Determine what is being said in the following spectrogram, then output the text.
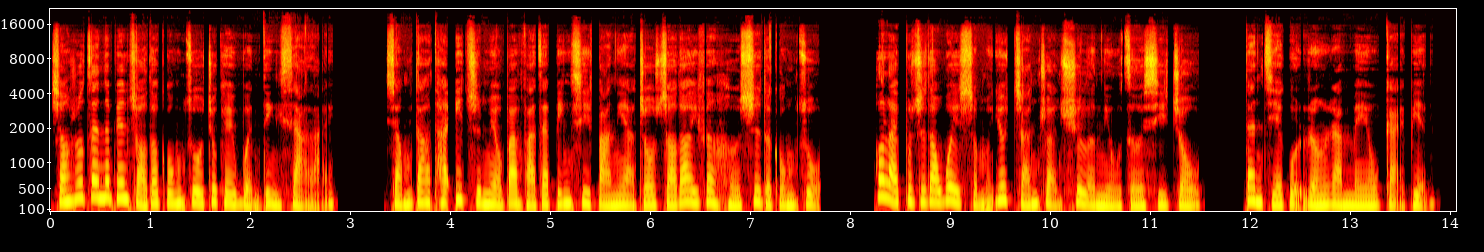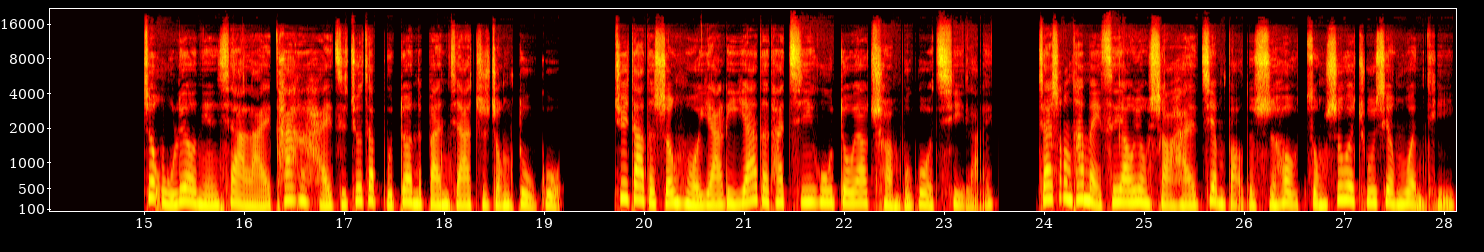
想说在那边找到工作就可以稳定下来。想不到他一直没有办法在宾夕法尼亚州找到一份合适的工作。后来不知道为什么又辗转去了纽泽西州，但结果仍然没有改变。这五六年下来，他和孩子就在不断的搬家之中度过，巨大的生活压力压得他几乎都要喘不过气来。加上他每次要用小孩健保的时候，总是会出现问题。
